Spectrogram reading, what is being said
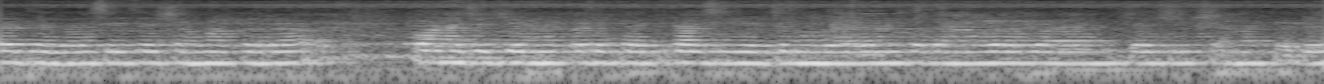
अपराध झाला असेल क्षमा करा. कोणाच्या जीवनाकडे काही त्रास घ्यायचं निवारण करा मुला बाळांच्या शिक्षणाकडे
